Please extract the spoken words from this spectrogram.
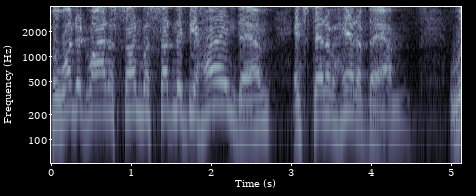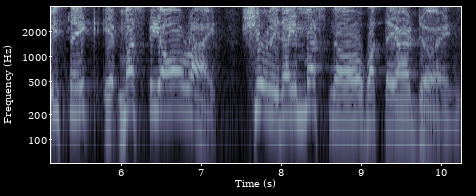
who wondered why the sun was suddenly behind them instead of ahead of them. We think it must be all right. Surely they must know what they are doing.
